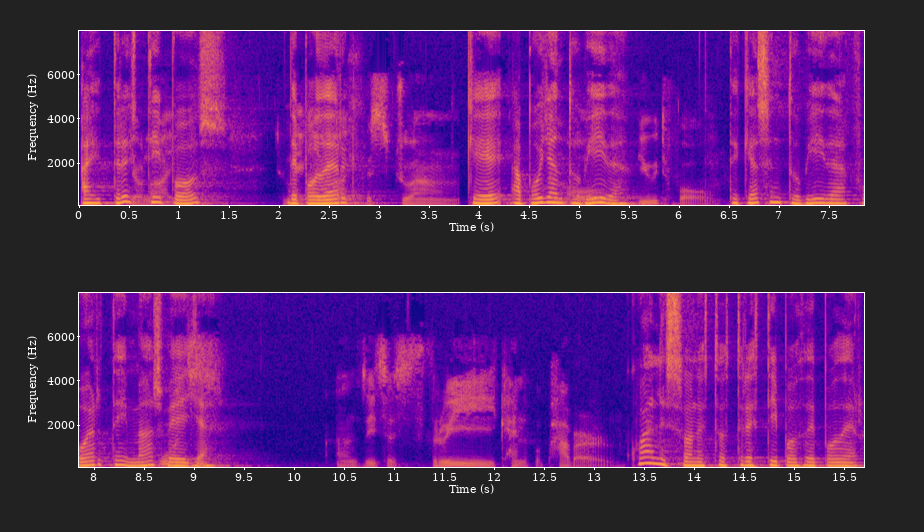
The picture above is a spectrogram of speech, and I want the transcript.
hay tres tipos de poder que apoyan tu vida, de que hacen tu vida fuerte y más bella. ¿Cuáles son estos tres tipos de poder?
